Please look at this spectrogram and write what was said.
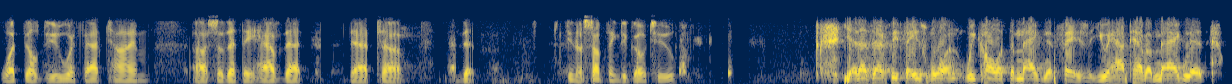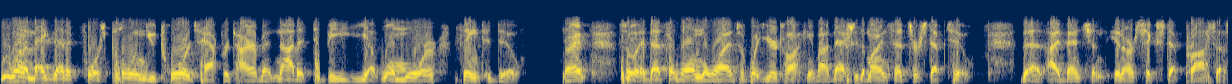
what they'll do with that time uh, so that they have that that uh, that you know something to go to? Yeah, that's actually phase one. We call it the magnet phase. You have to have a magnet. We want a magnetic force pulling you towards half retirement, not it to be yet one more thing to do. Right? So that's along the lines of what you're talking about. And actually, the mindsets are step two that I mentioned in our six step process.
